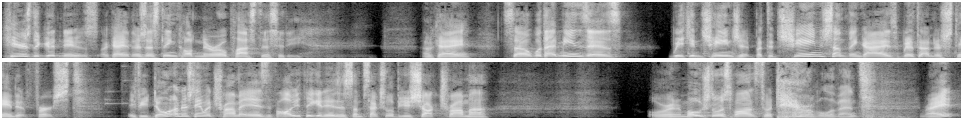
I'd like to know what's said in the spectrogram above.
Here's the good news, okay? There's this thing called neuroplasticity. Okay? So what that means is we can change it. But to change something, guys, we have to understand it first. If you don't understand what trauma is, if all you think it is is some sexual abuse shock trauma or an emotional response to a terrible event, right?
